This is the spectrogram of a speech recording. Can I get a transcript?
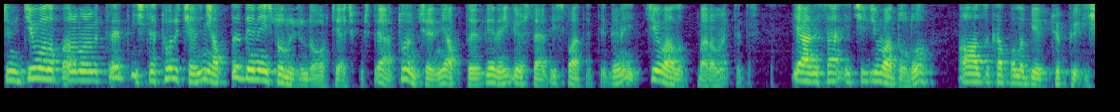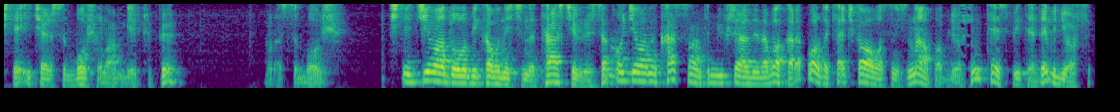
Şimdi civalı barometre işte Torricelli'nin yaptığı deney sonucunda ortaya çıkmıştı. Yani Torricelli'nin yaptığı deneyi gösterdiği, ispat ettiği deney civalı barometredir. Yani sen içi civa dolu, ağzı kapalı bir tüpü işte içerisi boş olan bir tüpü. Burası boş. İşte civa dolu bir kabın içinde ters çevirirsen o civanın kaç santim yükseldiğine bakarak oradaki açık hava basıncını ne yapabiliyorsun? Tespit edebiliyorsun.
